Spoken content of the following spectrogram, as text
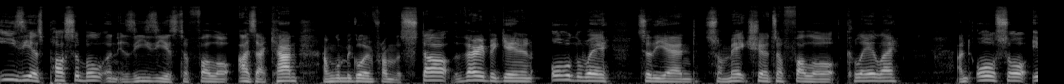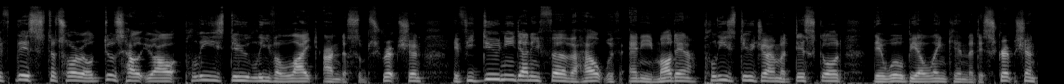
easy as possible and as easy as to follow as I can. I'm going to be going from the start, the very beginning, all the way to the end. So make sure to follow clearly. And also, if this tutorial does help you out, please do leave a like and a subscription. If you do need any further help with any modding, please do join my Discord. There will be a link in the description.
